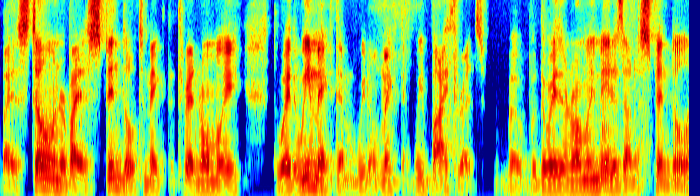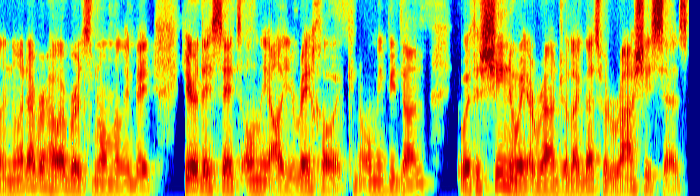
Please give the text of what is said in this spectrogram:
by a stone or by a spindle to make the thread. Normally, the way that we make them, we don't make them. We buy threads, but, but the way they're normally made is on a spindle and whatever, however it's normally made. Here they say it's only al yerecho. It can only be done with a shinui around your leg. That's what Rashi says.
